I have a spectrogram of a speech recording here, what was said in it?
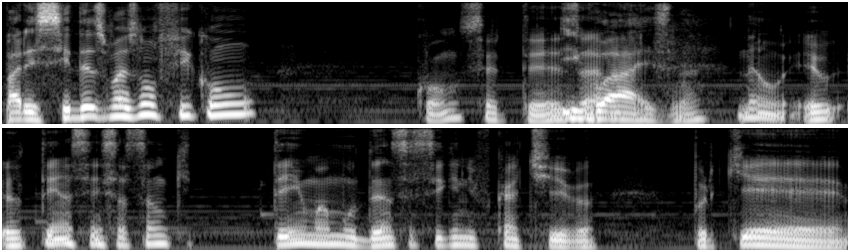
parecidas, mas não ficam Com certeza. iguais, né? Não, eu, eu tenho a sensação que tem uma mudança significativa, porque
